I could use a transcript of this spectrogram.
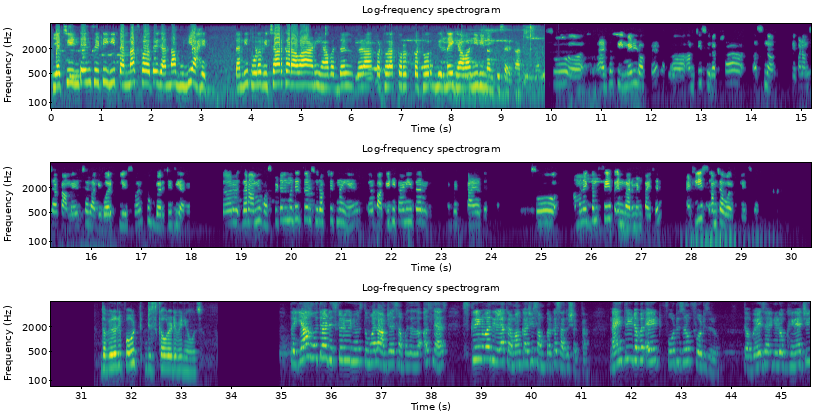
याची इंटेन्सिटी ही त्यांनाच कळते ज्यांना मुली आहेत. त्यांनी थोडं विचार करावा आणि ह्याबद्दल जरा कठोरात कठोर- निर्णय घ्यावा ही विनंती सरकार. So as a female doctor आमची सुरक्षा असणं ते पण आमच्या कामेच्या जागी वर्क प्लेसवर खूप गरजेची आहे. तर जर आम्ही हॉस्पिटलमध्येच जर सुरक्षित नाही आहे तर बाकी ठिकाणी तर म्हणजे कायच असतं सो आम्हाला एकदम सेफ एन्व्हायरमेंट पाहिजे ॲटलिस्ट आमच्या work प्लेसवर the bureau report Discovery TV news तर या होत्या डिस्कवरी टीव्ही न्यूज तुम्हाला आमच्या संपर्काचा असल्यास स्क्रीनवर दिलेल्या क्रमांकाशी संपर्क साधू शकता. Nine three double eight four two zero four two zero. तर वेळ झाली निरोप घेण्याची.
